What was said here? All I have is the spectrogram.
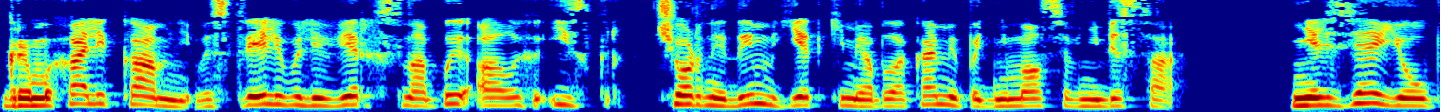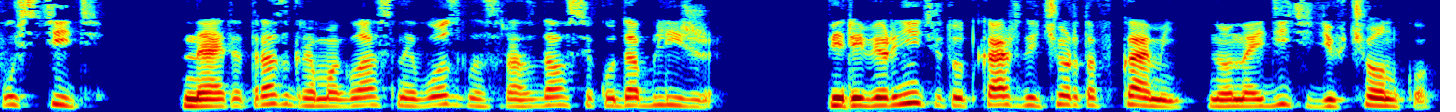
Громыхали камни, выстреливали вверх снопы алых искр. Черный дым едкими облаками поднимался в небеса. Нельзя ее упустить. На этот раз громогласный возглас раздался куда ближе. Переверните тут каждый чертов камень, но найдите девчонку.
